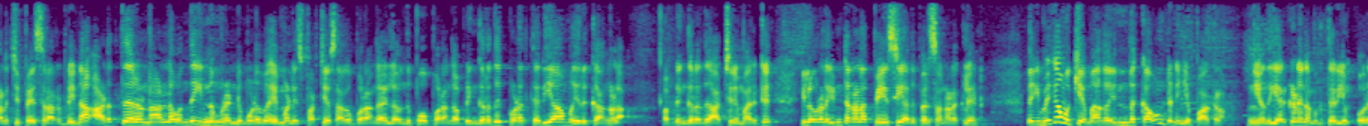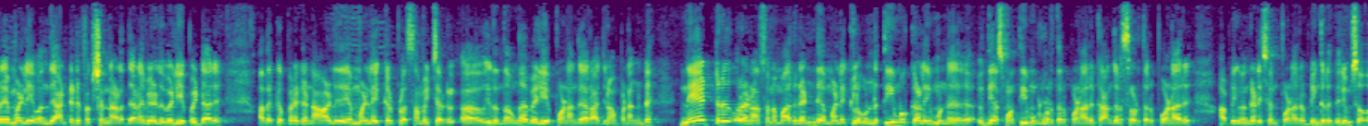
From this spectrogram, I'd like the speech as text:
அழைச்சி பேசுகிறார் அப்படின்னா அடுத்த நாளில் வந்து இன்னும் ரெண்டு மூணு எம்எல்ஏஸ் பர்ச்சேஸ் ஆக போகிறாங்க இல்லை வந்து போக போகிறாங்க அப்படிங்கிறது கூட தெரியாமல் இருக்காங்களா? அப்படிங்கிறது ஆச்சரியமாக இருக்குது இல்லை ஒரு இன்டர்னலாக பேசி அது பெருசாக நடக்கலேன்ட்டு இன்னைக்கு மிக முக்கியமாக இந்த கவுண்ட்டை நீங்கள் பார்க்கலாம். நீங்கள் வந்து ஏற்கனவே நமக்கு தெரியும் ஒரு எம்எல்ஏ வந்து ஆன்டி டிஃபெக்ஷனால தனவேலு வெளியே போயிட்டார். அதற்கு பிறகு நாலு எம்எல்ஏக்கள் ப்ளஸ் அமைச்சர்கள் இருந்தவங்க வெளியே போனாங்க ராஜினாமா பண்ணாங்கன்ட்டு. நேற்று ஒரு நான் சொன்ன மாதிரி ரெண்டு எம்எல்ஏக்கள் ஒன்று திமுகலையும் ஒன்று வித்தியாசமாக திமுக ஒருத்தர் போனார் காங்கிரஸ் ஒருத்தர் போனார் அப்படி வெங்கடேசன் போனார் அப்படிங்கிறது தெரியும். ஸோ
